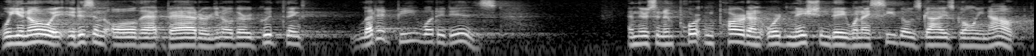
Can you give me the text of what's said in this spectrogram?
well, you know, it, it isn't all that bad, or, you know, there are good things. Let it be what it is. And there's an important part on ordination day when I see those guys going out.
